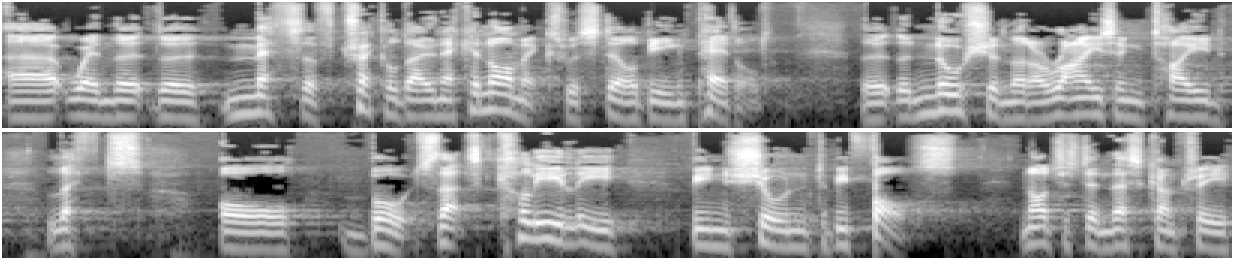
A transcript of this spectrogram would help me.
uh, when the, the myth of trickle-down economics was still being peddled. The, the notion that a rising tide lifts all boats. That's clearly been shown to be false, not just in this country,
